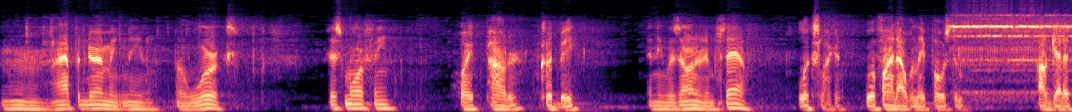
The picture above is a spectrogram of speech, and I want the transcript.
Hmm, hypodermic needle. It works. This morphine? White powder. Could be. Then he was on it himself. Looks like it. We'll find out when they post him. I'll get it.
